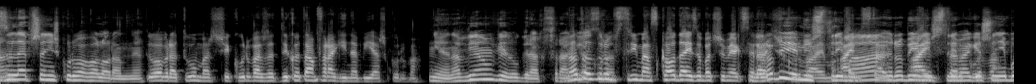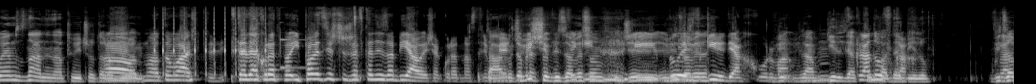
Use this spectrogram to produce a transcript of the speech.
razy lepsze niż kurwa Valorant, nie? Dobra, tłumacz się, kurwa, że tylko tam fragi nabijasz, kurwa. Nie, nawijam w wielu grach fragi No to akurat. zrób streama Skoda i zobaczymy, jak se Ja radzisz, robiłem już kurwa, streama, Einstein- robiłem już Einstein, streama, jak jeszcze nie byłem znany na Twitchu, to O, robiłem. no to właśnie. Wtedy akurat, po- i powiedz jeszcze, że wtedy zabijałeś akurat na streamie. Tak, miałeś dobre oczywiście, widzowie są- statystyki gdzie- I byłeś widzowie- w gildiach, kurwa. W, w, Mhm, w gildiach, w kurwa, klanówkach. debilu. Widzowie są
